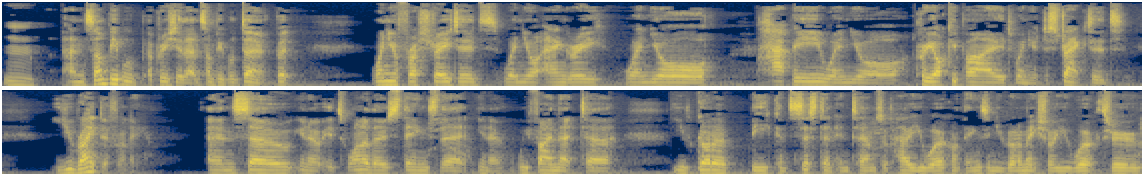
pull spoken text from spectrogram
mm. and some people appreciate that, and some people don't. But when you're frustrated, when you're angry, when you're happy, when you're preoccupied, when you're distracted, you write differently and so, you know, it's one of those things that, you know, we find that uh, you've got to be consistent in terms of how you work on things and you've got to make sure you work through,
